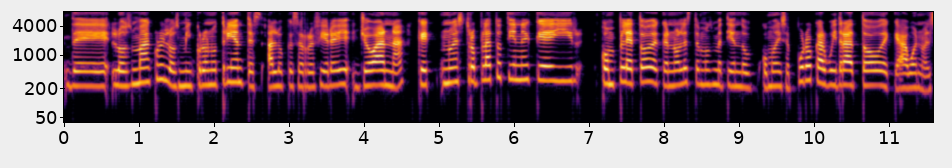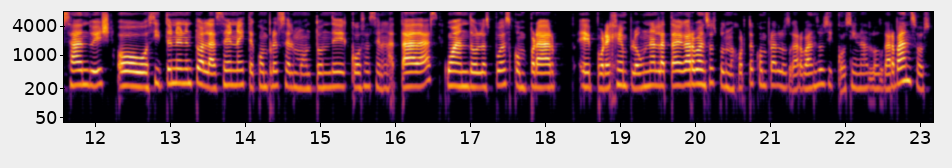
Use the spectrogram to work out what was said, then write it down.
de los macro y los micronutrientes, a lo que se refiere Joana, que nuestro plato tiene que ir completo de que no le estemos metiendo, como dice, puro carbohidrato, de que, ah, bueno, el sándwich, o si tener en tu alacena y te compres el montón de cosas enlatadas, cuando las puedes comprar eh, por ejemplo, una lata de garbanzos, pues mejor te compras los garbanzos y cocinas los garbanzos.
